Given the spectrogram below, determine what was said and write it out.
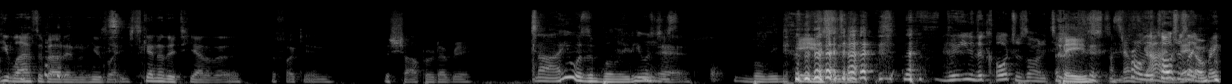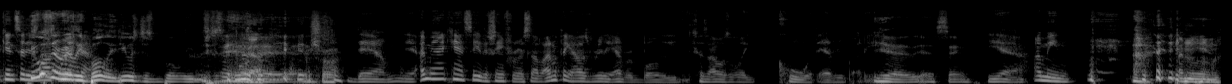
he laughed about him and he was like, just get another tee out of the the fucking the shop or whatever. Nah, he wasn't bullied. He was Yeah. just bullied. The- Even the coach was on it too. Tased. It's probably the God coach was like break into this. he wasn't locker really right now. bullied. He was just bullied. Yeah. For sure. Damn. Yeah. I mean, I can't say the same for myself. I don't think I was really ever bullied because I was like cool with everybody. Yeah, yeah, same. Yeah. I mean, I mean,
